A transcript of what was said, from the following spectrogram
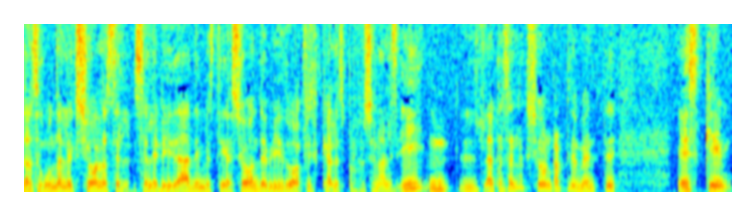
la segunda lección, la celeridad de investigación debido a fiscales profesionales. Y la tercera lección, rápidamente, es que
